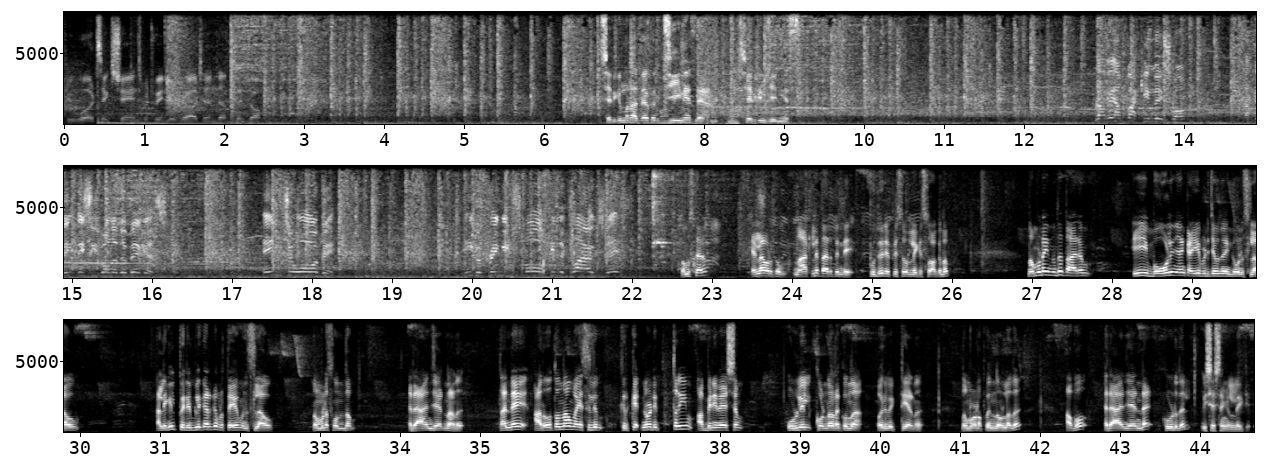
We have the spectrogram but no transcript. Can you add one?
few words exchanged between Yuvraj and uh, Flintoff. ശരിക്കും പറഞ്ഞാൽ അദ്ദേഹം ഒരു ജീനിയസ് ആയിരുന്നു ശരിക്കും genius Ravi, I'm backing this one. I think this is one of the biggest. Into orbit. Even bringing smoke in the clouds, this. നമസ്കാരം എല്ലാവർക്കും നാട്ടിലെ താരത്തിന്റെ പുതിയൊരു എപ്പിസോഡിലേക്ക് സ്വാഗതം നമ്മുടെ ഇന്നത്തെ താരം ഈ ബോൾ ഞാൻ കൈ പിടിച്ചത് നിങ്ങൾക്ക് മനസ്സിലാവും. അല്ലെങ്കിൽ പെരുമ്പിളിക്കാർക്ക് പ്രത്യേകം മനസ്സിലാവും. നമ്മുടെ സ്വന്തം രാജേട്ടനാണ് തന്റെ അറുപത്തൊന്നാം വയസ്സിലും ക്രിക്കറ്റിനോട് ഇത്രയും അഭിനിവേശം ഉള്ളിൽ കൊണ്ടു നടക്കുന്ന ഒരു വ്യക്തിയാണ് നമ്മളോടൊപ്പം ഇന്നുള്ളത്. അപ്പോൾ രാജേന്റെ കൂടുതൽ വിശേഷങ്ങളിലേക്ക്.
